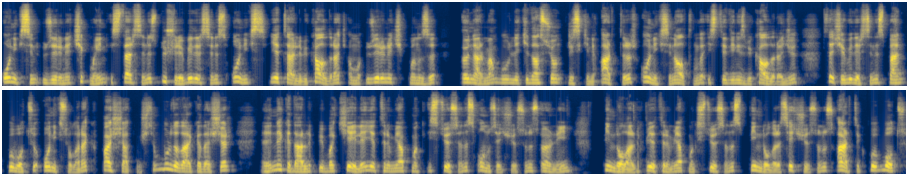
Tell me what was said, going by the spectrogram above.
10x'in üzerine çıkmayın. İsterseniz düşürebilirsiniz. 10x yeterli bir kaldıraç ama üzerine çıkmanızı önermem. Bu likidasyon riskini arttırır. 10x'in altında istediğiniz bir kaldıracı seçebilirsiniz. Ben bu botu 10x olarak başlatmıştım. Burada da arkadaşlar e, ne kadarlık bir bakiye ile yatırım yapmak istiyorsanız onu seçiyorsunuz. Örneğin 1000 dolarlık bir yatırım yapmak istiyorsanız 1000 dolara seçiyorsunuz. Artık bu bot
